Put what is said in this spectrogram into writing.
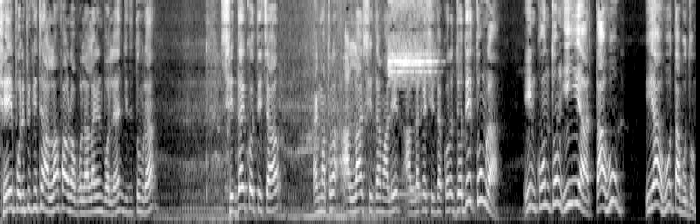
সেই পরিপ্রেক্ষিতে আল্লাহ রবুল আলমিন বললেন যদি তোমরা সিদ্ধাই করতে চাও, একমাত্র আল্লাহ সিদ্ধা মালিক, আল্লাহকে সিদ্ধা করো। যদি তোমরা ইন কোন তুম ইয়া তাহু, ইয়া হু তাবুতুম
